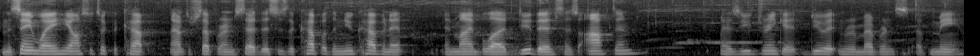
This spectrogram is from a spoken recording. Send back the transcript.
In the same way, he also took the cup after supper and said, This is the cup of the new covenant in my blood. Do this as often as you drink it, do it in remembrance of me.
